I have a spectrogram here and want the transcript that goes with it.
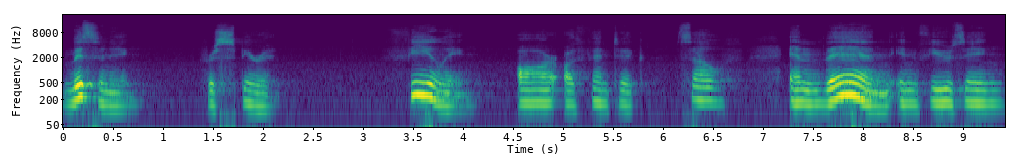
listening for spirit, feeling our authentic self, and then infusing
